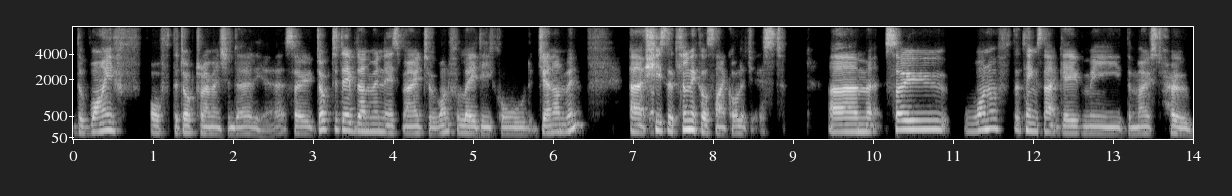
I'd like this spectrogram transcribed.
the wife of the doctor I mentioned earlier. So, Dr. David Unwin is married to a wonderful lady called Jen Unwin. Uh, she's a clinical psychologist. Um, so, one of the things that gave me the most hope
